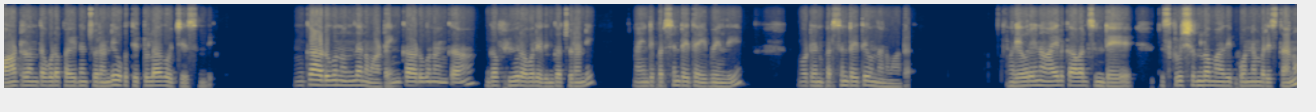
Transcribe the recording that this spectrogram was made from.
వాటర్ అంతా కూడా పైన చూడండి ఒక తెట్టులాగా వచ్చేసింది. ఇంకా అడుగున ఉందన్నమాట ఇంకా అడుగున ఇంకా ఇంకా ఫ్యూర్ అవ్వలేదు. ఇంకా చూడండి నైంటీ పర్సెంట్ అయితే అయిపోయింది. ఇంకో టెన్ పర్సెంట్ అయితే ఉందన్నమాట. మరి ఎవరైనా ఆయిల్ కావాల్సి ఉంటే డిస్క్రిప్షన్లో మాది ఫోన్ నెంబర్ ఇస్తాను.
